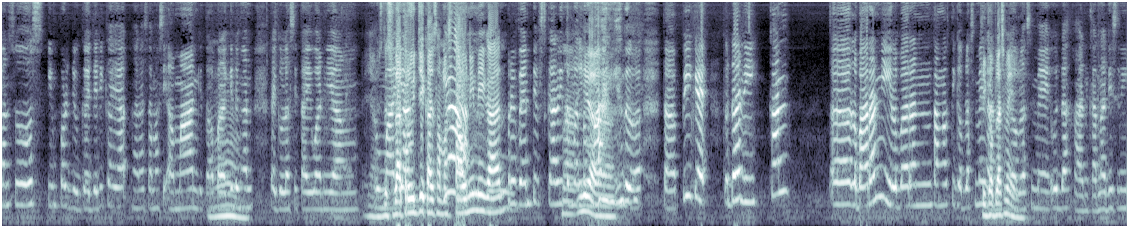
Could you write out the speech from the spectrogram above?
kasus impor juga jadi kayak ngerasa masih aman gitu apalagi Hmm. dengan regulasi Taiwan yang yang sudah, lumayan sudah teruji kan sama Iya, setahun ini kan preventif sekali Nah, teman-teman iya. gitu tapi kayak udah nih kan eh, lebaran nih lebaran tanggal 13 Mei 13 kan? Mei. 13 Mei udah kan karena di sini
